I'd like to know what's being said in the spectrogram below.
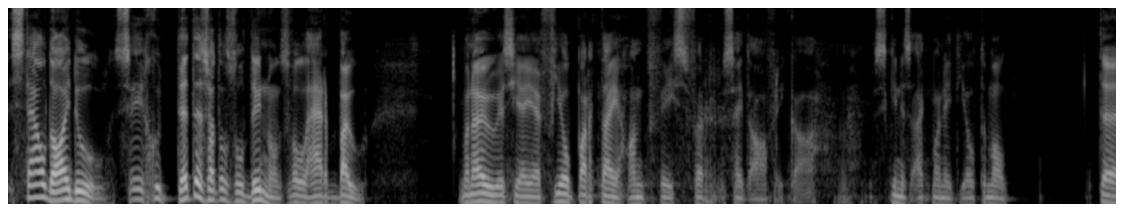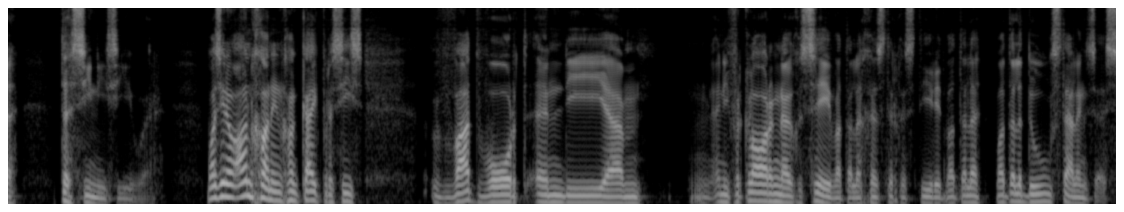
stel daai doel. Sê goed, dit is wat ons wil doen, ons wil herbou. Maar nou is jy 'n veelparty handves vir Suid-Afrika. Miskien is ek maar net heeltemal te te sinies hieroor. Maar as jy nou aangaan en gaan kyk presies wat word in die ehm um, in die verklaring nou gesê wat hulle gister gestuur het, wat hulle wat hulle doelstellings is,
